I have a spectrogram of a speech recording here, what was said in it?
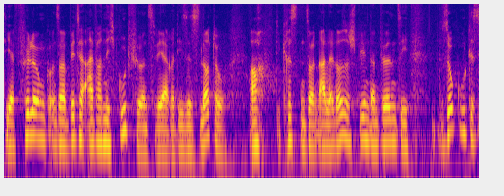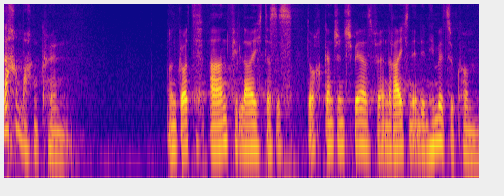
die Erfüllung unserer Bitte einfach nicht gut für uns wäre, dieses Lotto. Ach, die Christen sollten alle Lotto spielen, dann würden sie so gute Sachen machen können. Und Gott ahnt vielleicht, dass es doch ganz schön schwer ist, für einen Reichen in den Himmel zu kommen.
